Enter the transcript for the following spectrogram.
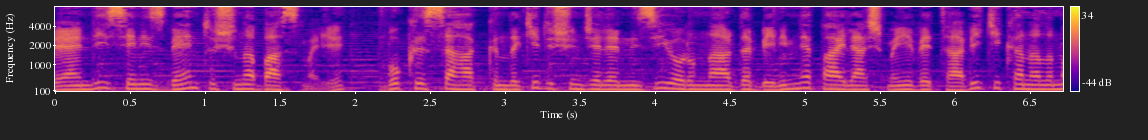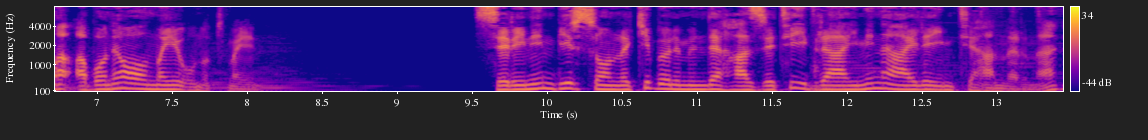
Beğendiyseniz beğen tuşuna basmayı, bu kıssa hakkındaki düşüncelerinizi yorumlarda benimle paylaşmayı ve tabii ki kanalıma abone olmayı unutmayın. Serinin bir sonraki bölümünde Hazreti İbrahim'in aile imtihanlarına,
